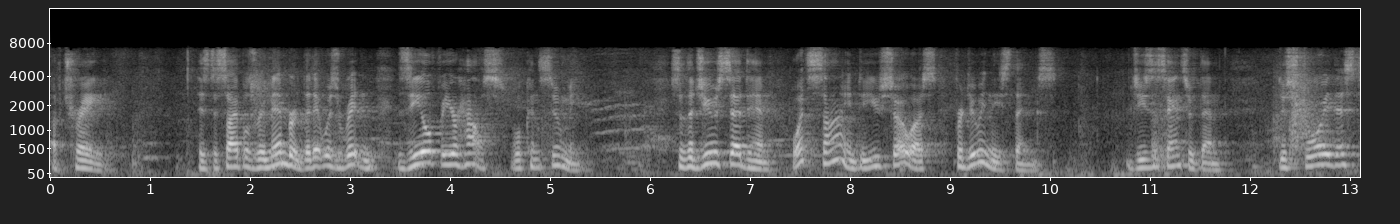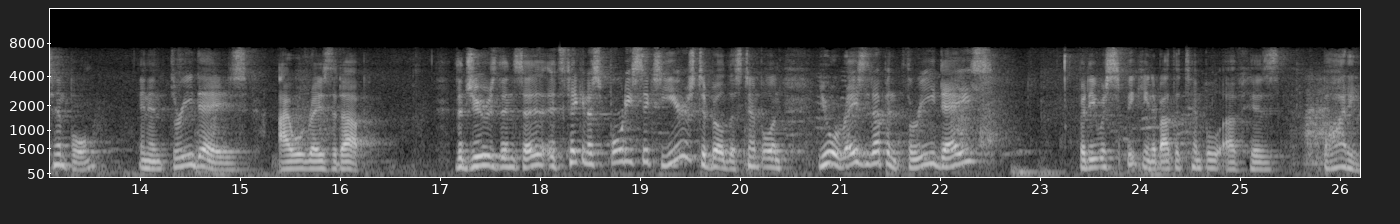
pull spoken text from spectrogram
of trade. His disciples remembered that it was written, Zeal for your house will consume me. So the Jews said to him, What sign do you show us for doing these things? Jesus answered them, Destroy this temple, and in three days I will raise it up. The Jews then said, It's taken us 46 years to build this temple, and you will raise it up in three days? But he was speaking about the temple of his body.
